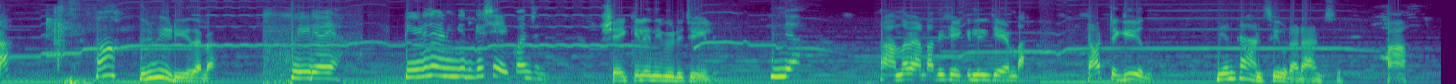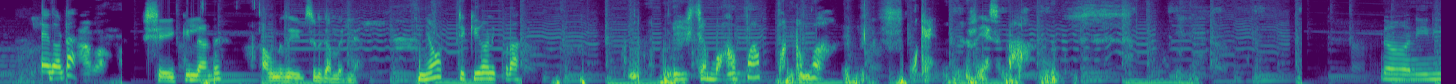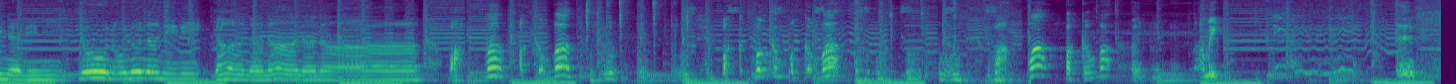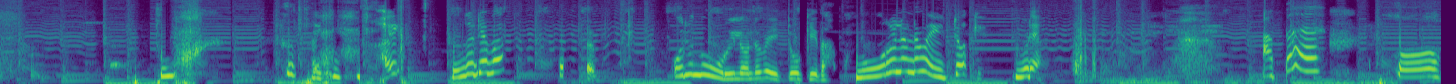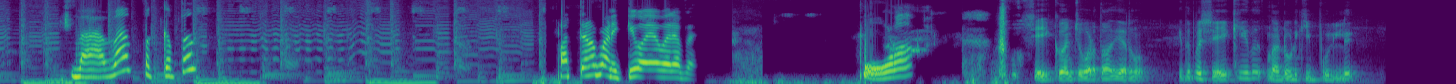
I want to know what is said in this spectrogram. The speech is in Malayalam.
ഡാ ആ. ഒരു വീഡിയോ ചെയ്തല്ല വീഡിയോയാ. വീഡിയോ ചെയ്യണമെങ്കിൽ എനിക്ക് ഷേക്ക് വാങ്ങിച്ചു ഷേക്കിൽ നീ വീഡിയോ ചെയ്യില്ല? ഇല്ല. ആ എന്നാ വേണ്ട നീ ഷേക്കിൽ നീ ചെയ്യണ്ട. ഞാൻ ഒറ്റയ്ക്ക് ചെയ്യുന്നു. നീ ഡാൻസ് ചെയ്യൂടാ ഡാൻസ് ആ. ഏതോട്ടാ? ഷേക്ക് ഇല്ലാണ്ട് അവന് റീൽസ് എടുക്കാൻ പറ്റില്ല. ഞാൻ ഒറ്റയ്ക്ക് കാണിക്കടാ. ഓക്കേ, റിയാക്ഷൻ വാ. Na ni ni na ni ni no no no na ni ni na na na na na wah wah pakam wah pakam pakam pakam wah wah wah pakam wah ami hi എന്തൊക്കെയാ ഒരു നൂറ് കിലോന്റെ വെയിറ്റ് നോക്കിയതാ നൂറിൽ എന്റെ വെയിറ്റ് നോക്കി ഇവിടെയാ അപ്പ ഓ പറ്റണ പണിക്ക് പോയാ പോടാ. ഷെയ്ക്ക് വാങ്ങിച്ചു കൊടുത്താൽ മതിയായിരുന്നു. ഇതിപ്പോ ഷെയ്ക്ക് ചെയ്ത് നടുപിടിക്ക് പുല്ല്.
